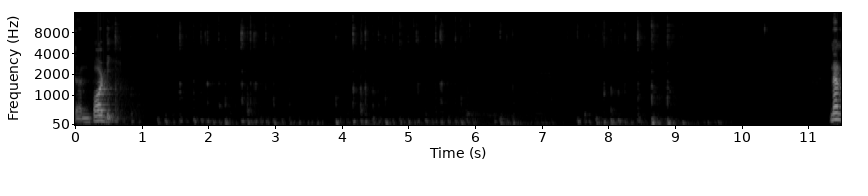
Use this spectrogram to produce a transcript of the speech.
then body Then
